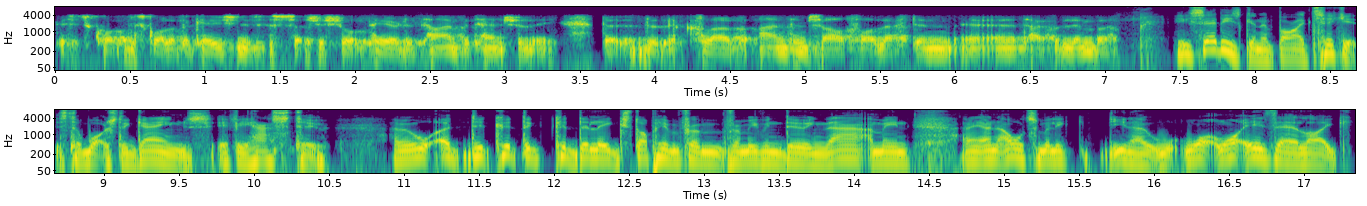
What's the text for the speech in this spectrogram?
This disqualification is for such a short period of time, potentially, that, that the club and himself are left in, in a type of limbo. He said he's going to buy tickets tickets to watch the games if he has to. I mean, uh, could the could the league stop him from, from even doing that? I mean, and ultimately, you know, what what is their like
